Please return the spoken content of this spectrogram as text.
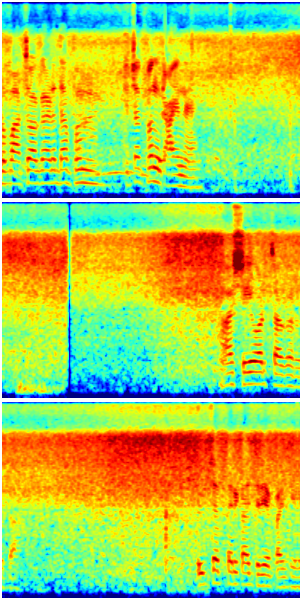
तो पाचवा गडदा पण त्याच्यात पण काय नाही. हा शेवटचा गडदा. याच्यात तरी काहीतरी पाहिजे.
